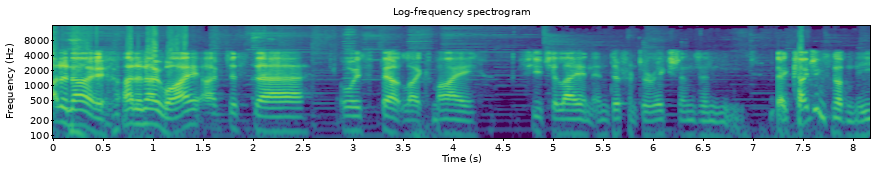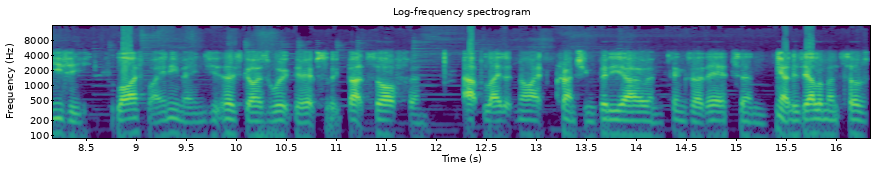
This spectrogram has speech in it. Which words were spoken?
I don't know. I don't know why. I've just uh, always felt like my future lay in, in different directions, and know, coaching's not an easy life by any means. Those guys work their absolute butts off and up late at night crunching video and things like that. And you know, there's elements of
